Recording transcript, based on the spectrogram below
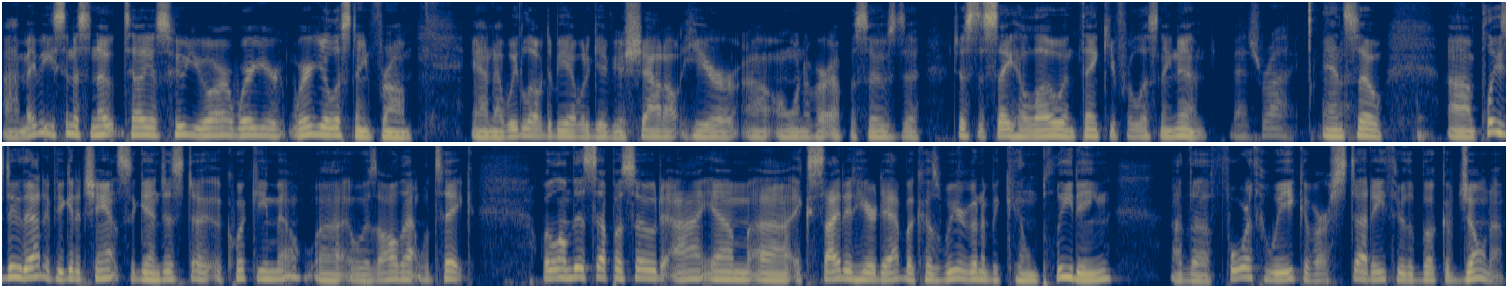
Uh, maybe send us a note, tell us who you are, where you're where you're listening from, and uh, we'd love to be able to give you a shout out here uh, on one of our episodes to just to say hello and thank you for listening in. That's right. And so, um, please do that if you get a chance. Again, just a, a quick email uh, it was all that will take. Well, on this episode, I am uh, excited here, Dad, because we are going to be completing uh, the fourth week of our study through the book of Jonah.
